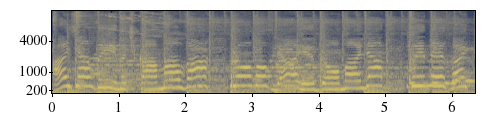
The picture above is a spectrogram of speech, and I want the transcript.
А ялиночка мала промовляє до малят. Ви не гайте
